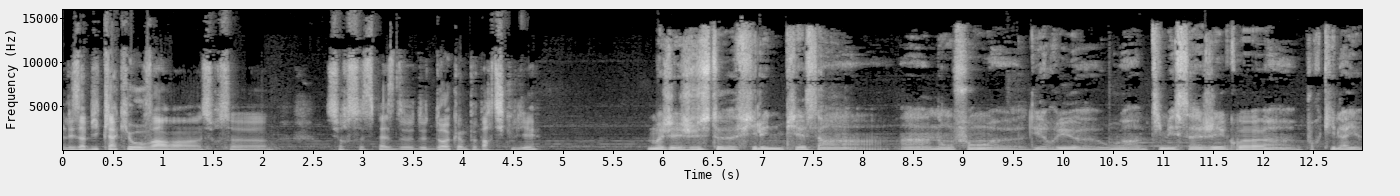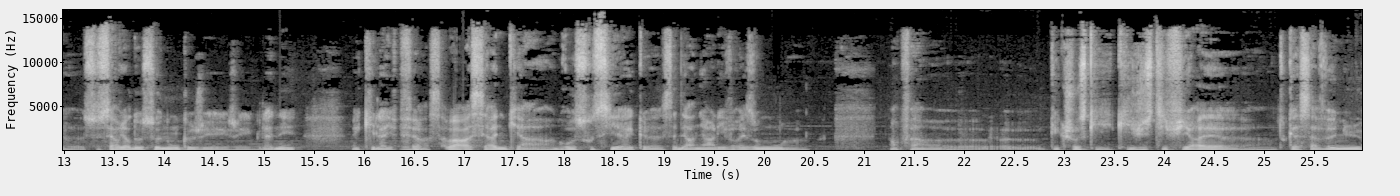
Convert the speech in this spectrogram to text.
les habits claqués au vent sur ce sur cette espèce de, de dock un peu particulier. Moi j'ai juste euh, filé une pièce à un, à un enfant euh, des rues euh, ou un petit messager quoi, pour qu'il aille se servir de ce nom que j'ai glané. et qu'il aille faire savoir à Seren qu'il y a un gros souci avec sa dernière livraison. enfin, quelque chose qui, justifierait, en tout cas, sa venue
